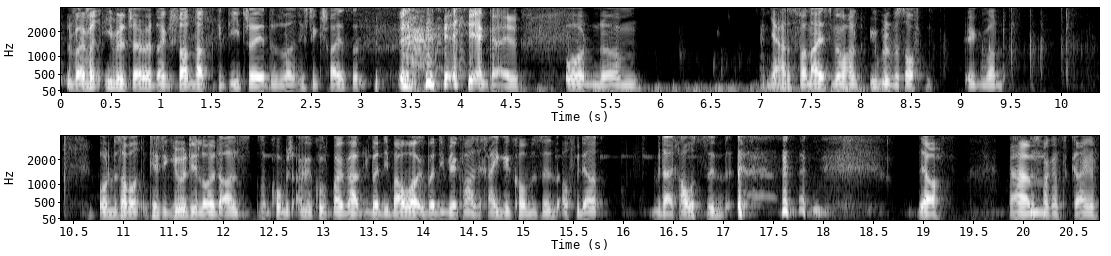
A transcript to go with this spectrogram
Dann war einfach Evil Jared da gestanden, hat gedjed. Das war richtig scheiße. ja, geil. Und ähm, ja, das war nice. Wir waren halt übel besoffen irgendwann. Und das haben auch die Security-Leute als so komisch angeguckt, weil wir halt über die Mauer, über die wir quasi reingekommen sind, auch wieder, wieder raus sind. ja, das Ähm, war ganz geil.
